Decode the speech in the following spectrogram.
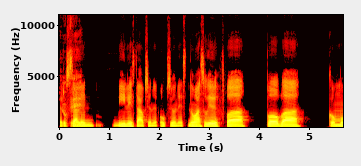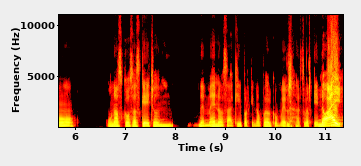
pero salen miles de opciones. opciones. No has oído de fa, boba, como unas cosas que he hecho de menos aquí porque no puedo comerlas porque no hay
